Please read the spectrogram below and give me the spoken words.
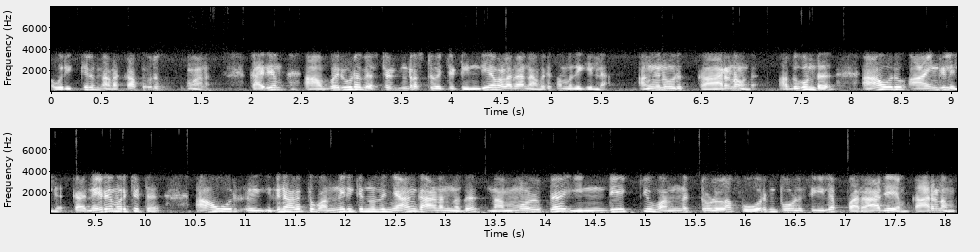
ഒരിക്കലും നടക്കാത്ത ഒരു കാര്യമാണ് കാര്യം അവരുടെ വെസ്റ്റഡ് ഇൻട്രസ്റ്റ് വെച്ചിട്ട് ഇന്ത്യ വളരാൻ അവർ സമ്മതിക്കില്ല. അങ്ങനെ ഒരു കാരണമുണ്ട്. അതുകൊണ്ട് ആ ഒരു ആംഗിളിൽ നേരെ മറിച്ചിട്ട് ആ ഒരു ഇതിനകത്ത് വന്നിരിക്കുന്നത് ഞാൻ കാണുന്നത് നമ്മൾക്ക് ഇന്ത്യയ്ക്ക് വന്നിട്ടുള്ള ഫോറിൻ പോളിസിയിലെ പരാജയം. കാരണം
